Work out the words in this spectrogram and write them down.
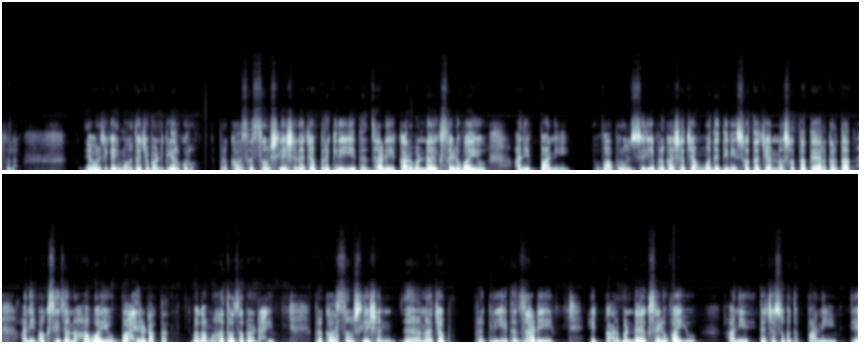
चला. यावरचे काही महत्त्वाचे पॉईंट क्लिअर करू? प्रकाश संश्लेषणाच्या प्रक्रियेत झाडे कार्बन डायऑक्साईड वायू आणि पाणी वापरून सूर्यप्रकाशाच्या मदतीने स्वतःचे अन्न स्वतः तयार करतात आणि ऑक्सिजन हा वायू बाहेर टाकतात. बघा महत्त्वाचा पॉईंट आहे. प्रकाश संश्लेषणाच्या प्रक्रियेत झाडे हे कार्बन डायऑक्साईड वायू आणि त्याच्यासोबत पाणी हे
